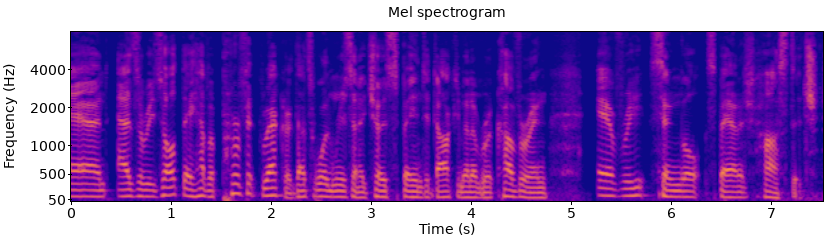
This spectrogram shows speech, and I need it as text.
And as a result, they have a perfect record. That's one reason I chose Spain to document them recovering every single Spanish hostage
